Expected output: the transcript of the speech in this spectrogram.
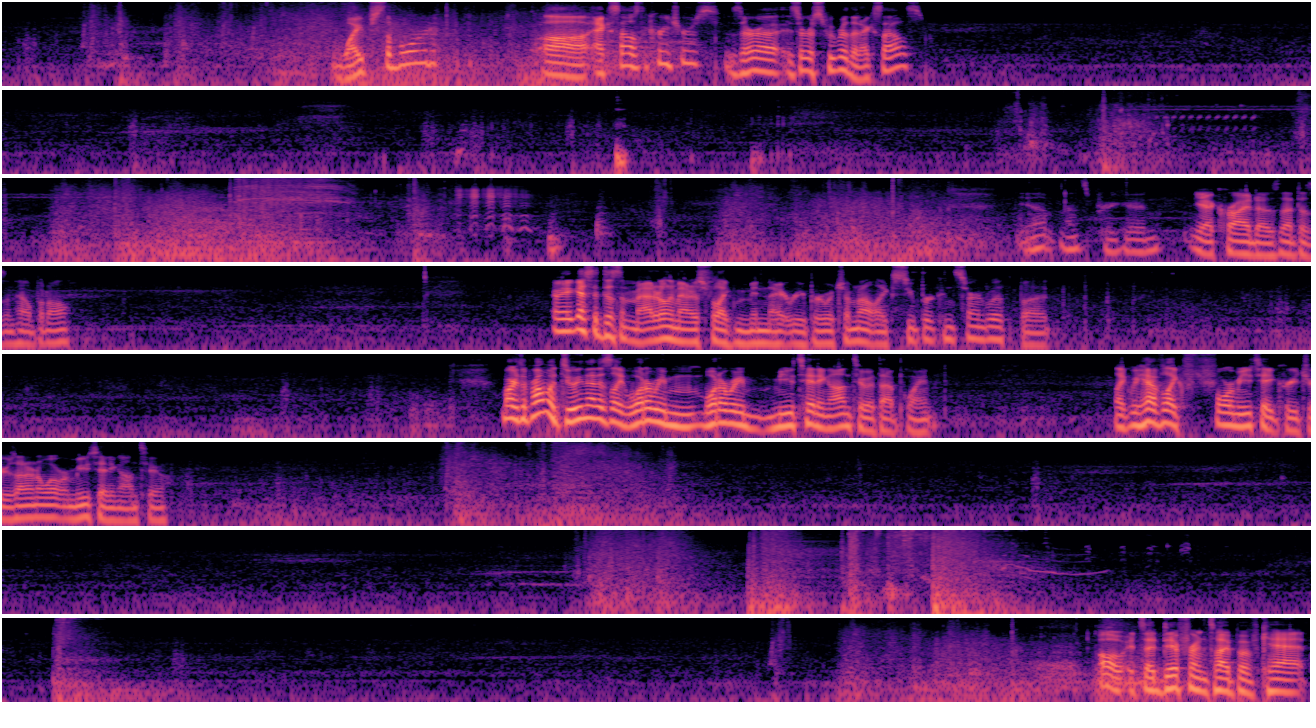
wipes the board? Uh, exiles the creatures? Is there a is there a sweeper that exiles? Yep, that's pretty good. Yeah, Cry does. That doesn't help at all. I mean, I guess it doesn't matter. It only matters for like Midnight Reaper, which I'm not like super concerned with, but Mark, the problem with doing that is like, what are we what are we mutating onto at that point? Like we have like four mutate creatures. I don't know what we're mutating onto. Oh, it's a different type of cat.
